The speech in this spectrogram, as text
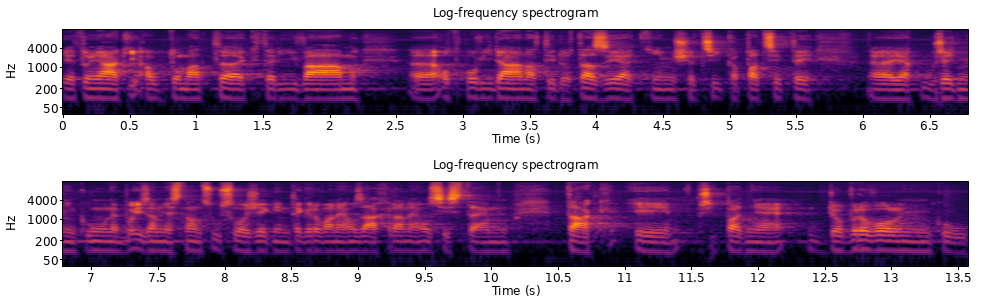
Je to nějaký automat, který vám odpovídá na ty dotazy a tím šetří kapacity jak úředníků nebo i zaměstnanců složek integrovaného záchranného systému, tak i případně dobrovolníků.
